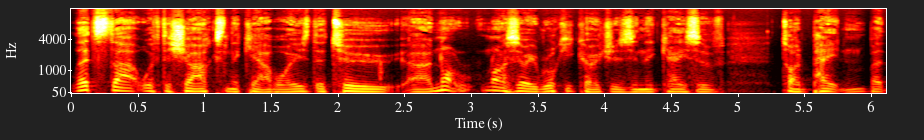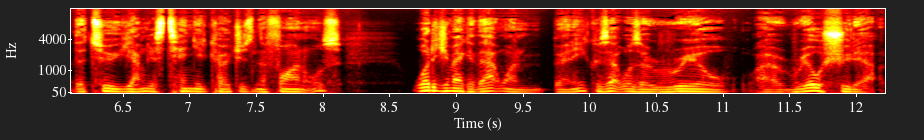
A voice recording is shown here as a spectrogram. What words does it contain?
Let's start with the Sharks and the Cowboys, the two, uh, not, not necessarily rookie coaches in the case of Todd Payten, but the two youngest tenured coaches in the finals. What did you make of that one, Bernie? Because that was a real, a real shootout.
